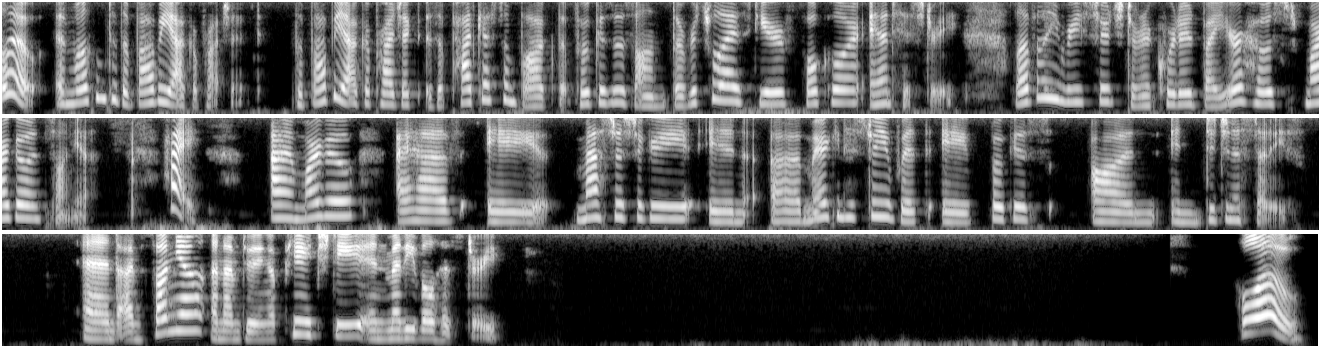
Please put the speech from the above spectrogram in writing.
Hello, and welcome to the Baba Yaga Project. The Baba Yaga Project is a podcast and blog that focuses on the ritualized year, folklore, and history, lovely researched and recorded by your host, Margot and Sonia. Hi, I'm Margot. I have a master's degree in American history with a focus on Indigenous studies. And I'm Sonia, and I'm doing a PhD in medieval history. Hello.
